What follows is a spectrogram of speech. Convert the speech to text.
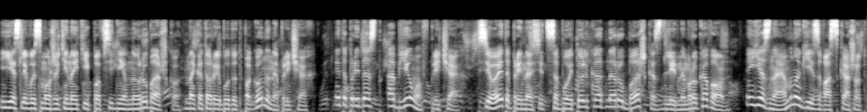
Если вы сможете найти повседневную рубашку, на которой будут погоны на плечах, это придаст объема в плечах. Все это приносит с собой только одна рубашка с длинным рукавом. Я знаю, многие из вас скажут,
